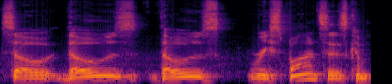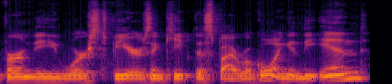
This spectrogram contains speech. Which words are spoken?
So those those responses confirm the worst fears and keep the spiral going. In the end,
